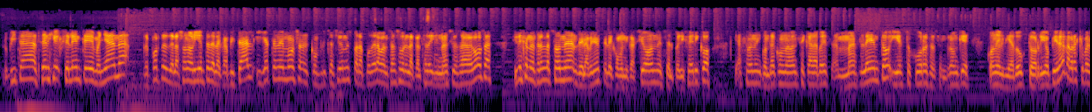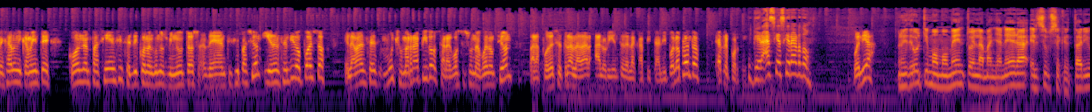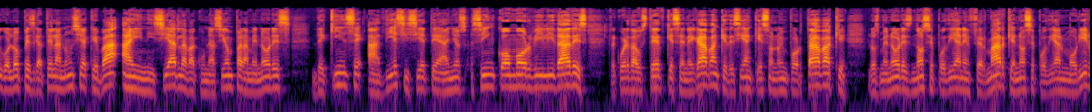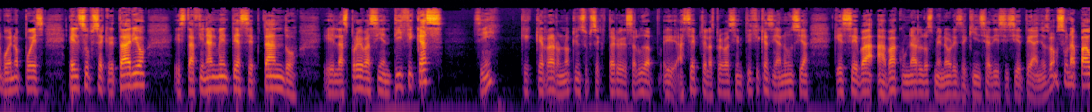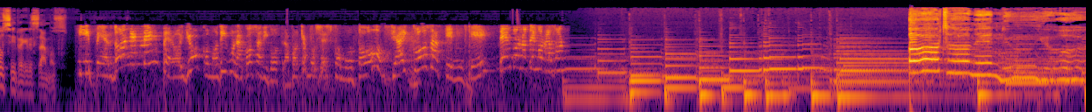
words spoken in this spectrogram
Lupita, Sergio, excelente mañana. Reportes de la zona oriente de la capital y ya tenemos eh, complicaciones para poder avanzar sobre la calzada de Ignacio Zaragoza. Si dejan entrar la zona de la avenida Telecomunicaciones, el periférico, ya se van a encontrar con un avance cada vez más lento y esto ocurre hasta Centronque con el viaducto Río Piedad. Habrá que manejar únicamente con paciencia y salir con algunos minutos de anticipación. Y en el sentido opuesto, el avance es mucho más rápido. Zaragoza es una buena opción para poderse trasladar al oriente de la capital. Y por lo pronto, el reporte. Gracias, Gerardo. Buen día. Bueno, y de último momento, en la mañanera, el subsecretario Hugo López Gatel anuncia que va a iniciar la vacunación para menores de 15 a 17 años sin comorbilidades. Recuerda usted que se negaban, que decían que eso no importaba, que los menores no se podían enfermar, que no se podían morir. Bueno, pues el subsecretario está finalmente aceptando eh, las pruebas científicas, ¿sí? Qué, raro, ¿no? Que un subsecretario de salud eh, acepte las pruebas científicas y anuncia que se va a vacunar los menores de 15 a 17 años. Vamos a una pausa y regresamos. Y perdónenme, pero yo como digo una cosa, digo otra, porque pues es como todo. Si hay cosas que ni qué, tengo o no tengo razón. Autumn in New York.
